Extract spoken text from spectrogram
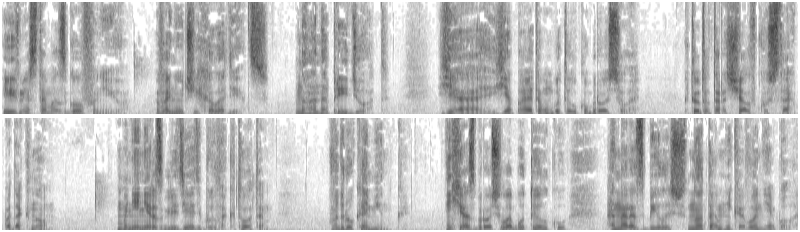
И вместо мозгов у нее вонючий холодец. Но она придет. Я... я поэтому бутылку бросила. Кто-то торчал в кустах под окном. Мне не разглядеть было, кто там. Вдруг Аминка. Я сбросила бутылку. Она разбилась, но там никого не было.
